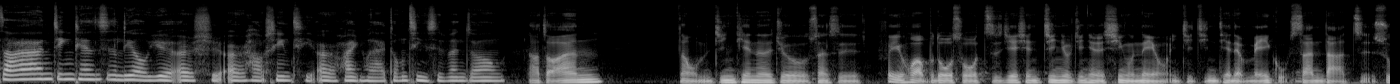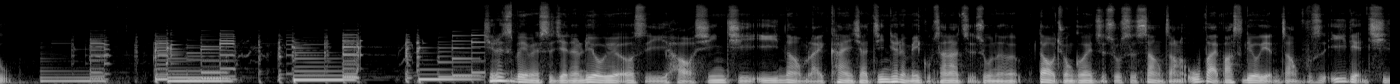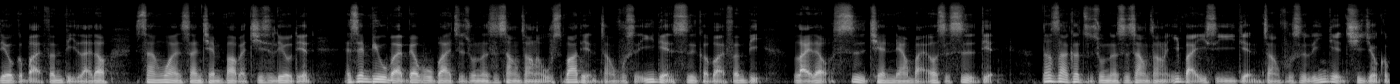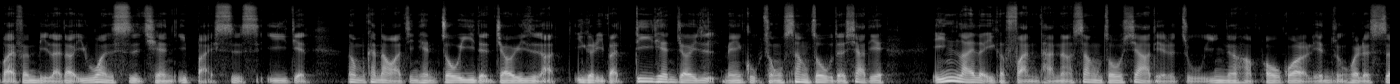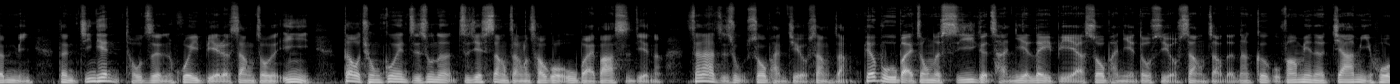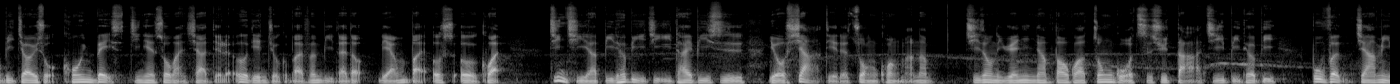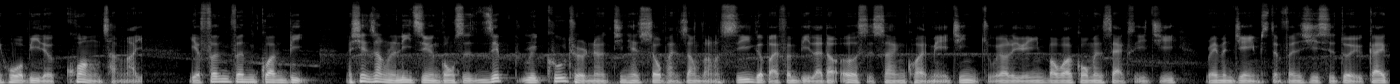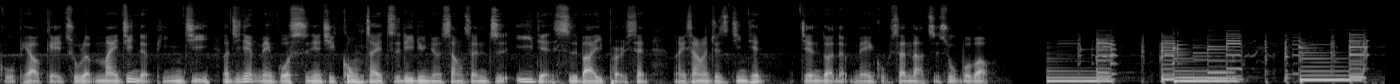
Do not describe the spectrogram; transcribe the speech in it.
早安，今天是六月二十二号，星期二，欢迎回来通勤十分钟。那早安，那我们今天呢，就算是废话不多说，直接先进入今天的新闻内容以及今天的美股三大指数。今天是北美时间的六月二十一号，星期一。那我们来看一下今天的美股三大指数呢。道琼工业指数是上涨了五百八十六点，涨幅是一点七六个百分比，来到三万三千八百七十六点。S&P 五百标普五百指数呢是上涨了五十八点，涨幅是一点四个百分比，来到四千两百二十四点。纳斯达克指数呢是上涨了一百一十一点，涨幅是零点七九个百分比，来到一万四千一百四十一点。那我们看到啊，今天周一的交易日啊，一个礼拜第一天交易日，美股从上周五的下跌，迎来了一个反弹啊。上周下跌的主因呢，哈，包括了联准会的声明，但今天投资人挥别了上周的阴影，道琼工业指数呢，直接上涨了超过五百八十点呢。三大指数收盘皆有上涨，标普五百中的十一个产业类别啊，收盘也都是有上涨的。那个股方面呢，加密货币交易所 Coinbase 今天收盘下跌了二点九个百分比，来到两百二十二块。近期啊，比特币以及以太币是有下跌的状况嘛？那其中的原因呢，包括中国持续打击比特币，部分加密货币的矿场啊也纷纷关闭。那线上人力资源公司 ZipRecruiter 呢，今天收盘上涨了十一个百分比，来到二十三块美金。主要的原因包括 Goldman Sachs 以及 Raymond James 的分析师对于该股票给出了买进的评级。那今天美国十年期公债殖利率呢上升至一点四八一 percent。那以上呢就是今天简短的美股三大指数播报。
